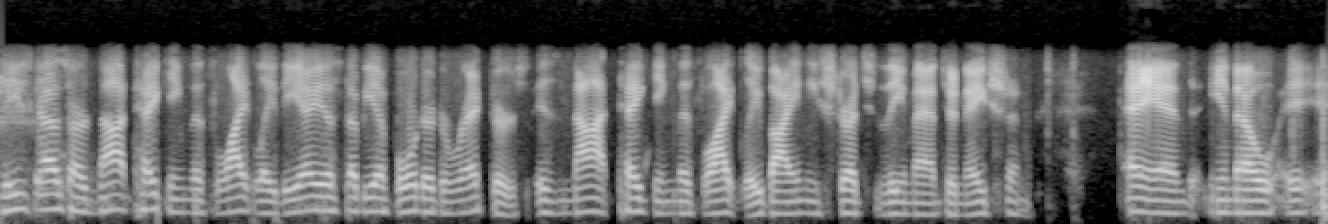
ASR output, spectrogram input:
these guys are not taking this lightly. The ASWF board of directors is not taking this lightly by any stretch of the imagination. And you know, it,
